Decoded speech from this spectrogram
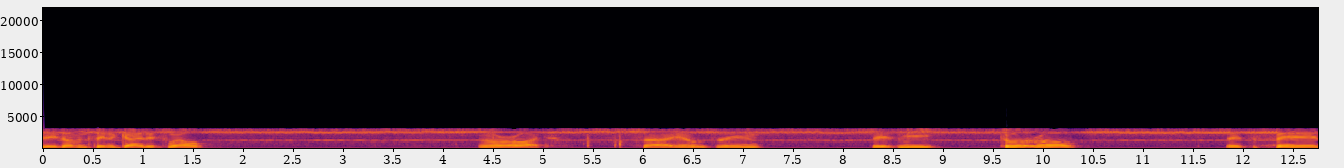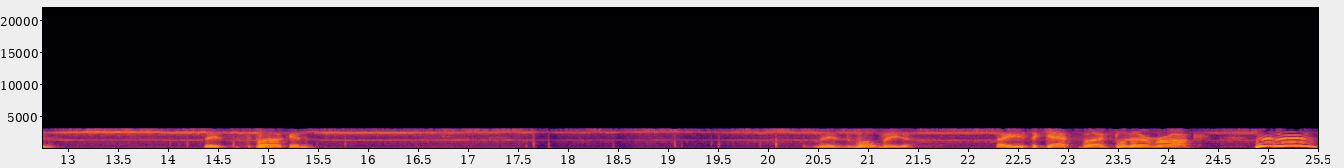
Jeez, I haven't seen it go this well. Alright. So, I haven't seen... There's me toilet roll. There's the fan. There's the sparking. And there's the voltmeter. I used the gas folks. Look at it rock. Woohoo!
